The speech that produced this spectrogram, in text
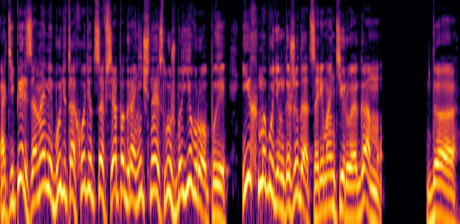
а теперь за нами будет охотиться вся пограничная служба Европы. Их мы будем дожидаться, ремонтируя гамму». «Да,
